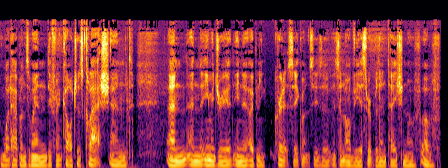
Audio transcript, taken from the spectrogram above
what happens when different cultures clash, and and and the imagery in the opening credit sequence is a, it's an obvious representation of of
